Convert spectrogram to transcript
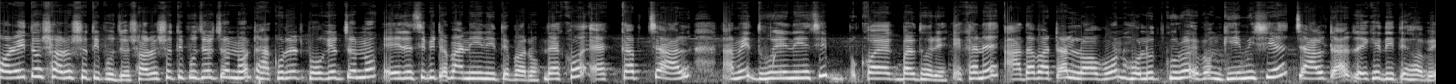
পরেই তো সরস্বতী পুজো। সরস্বতী পুজোর জন্য ঠাকুরের ভোগের জন্য এই রেসিপিটা বানিয়ে নিতে পারো। দেখো, এক কাপ চাল আমি ধুয়ে নিয়েছি কয়েকবার ধরে। এখানে আদা বাটা, লবণ, হলুদ গুঁড়ো এবং ঘি মিশিয়ে চালটা রেখে দিতে হবে।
